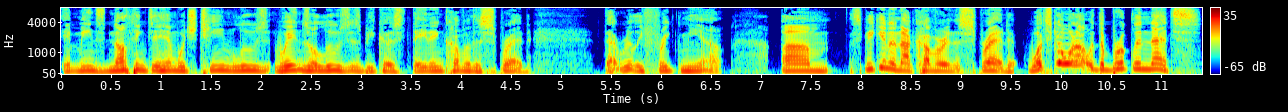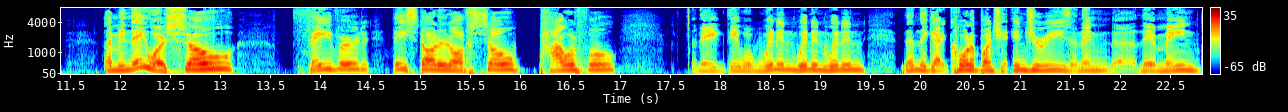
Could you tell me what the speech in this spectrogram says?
it means nothing to him which team lose wins or loses because they didn't cover the spread. That really freaked me out. Um, speaking of not covering the spread, what's going on with the Brooklyn Nets? I mean, they were so favored. They started off so powerful. They they were winning, winning, winning. Then they got caught a bunch of injuries, and then uh, their main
